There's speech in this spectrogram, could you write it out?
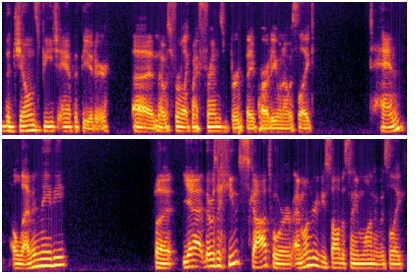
the Jones Beach Amphitheater. Uh, and that was for like my friend's birthday party when I was like 10, 11 maybe. But yeah, there was a huge ska tour. I wonder if you saw the same one. It was like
